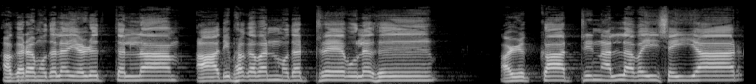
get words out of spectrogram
அகர முதல எழுத்தெல்லாம் ஆதிபகவன் முதற்றே உலகு. அழுக்காற்றின் அல்லவை செய்யார்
